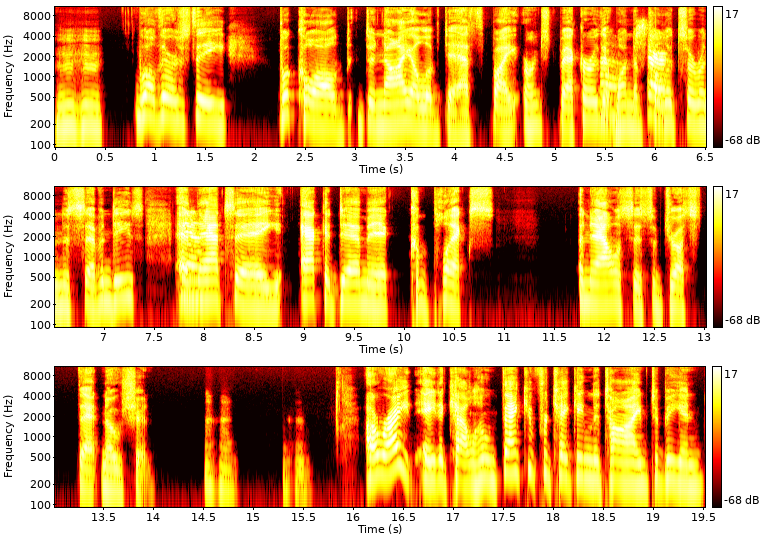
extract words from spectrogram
Mm-hmm. Well, there's the book called Denial of Death by Ernest Becker that oh, won the sure. Pulitzer in the 70s and yeah. that's a academic complex analysis of just that notion. Mm-hmm. Mm-hmm. All right, Ada Calhoun, thank you for taking the time to be in,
